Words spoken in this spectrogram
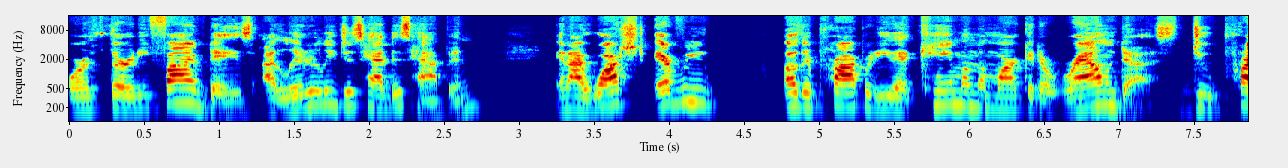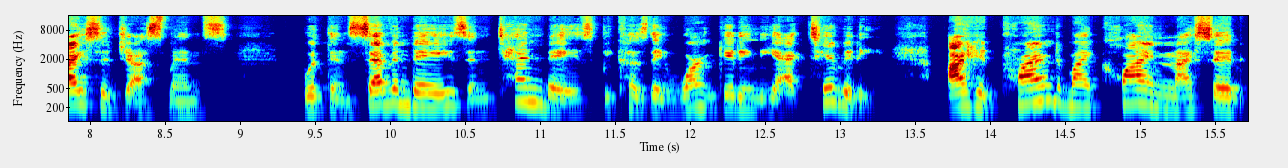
or 35 days. I literally just had this happen and I watched every other property that came on the market around us do price adjustments within seven days and 10 days because they weren't getting the activity. I had primed my client and I said,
